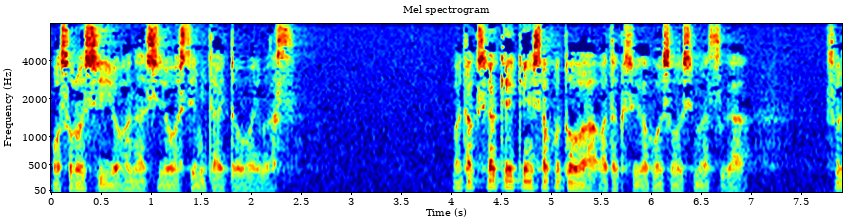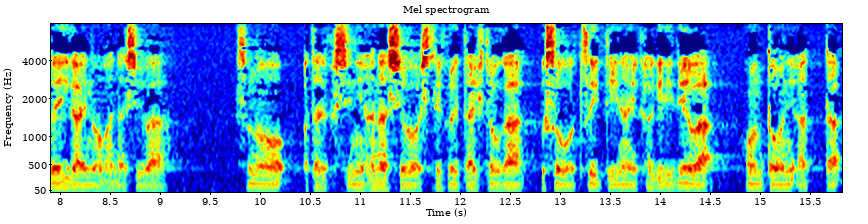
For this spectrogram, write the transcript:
恐ろしいお話をしてみたいと思います。私が経験したことは私が保証しますが、それ以外のお話は、その私に話をしてくれた人が嘘をついていない限りでは本当にあった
